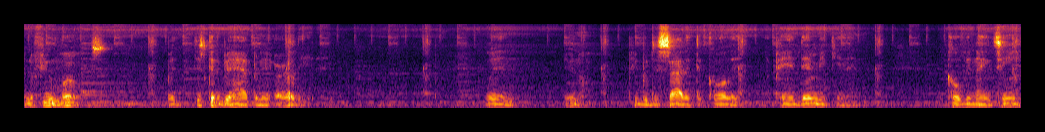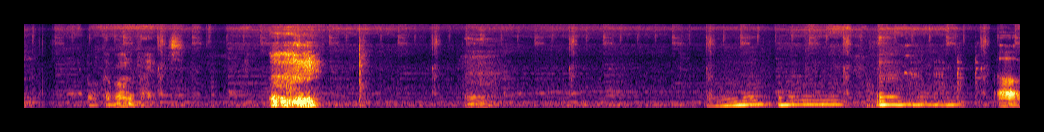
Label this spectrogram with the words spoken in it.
in a few months. But this could have been happening earlier when, you know, people decided to call it a pandemic and COVID 19 or coronavirus. oh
